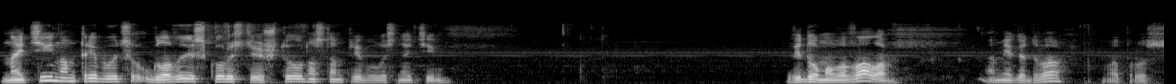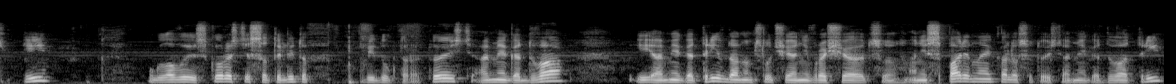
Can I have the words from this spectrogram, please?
Найти нам требуются угловые скорости. Что у нас там требовалось найти? Ведомого вала омега-2 вопрос и угловые скорости сателлитов редуктора. То есть омега-2 и омега-3 в данном случае они вращаются, они спаренные колеса, то есть омега-2, 3.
